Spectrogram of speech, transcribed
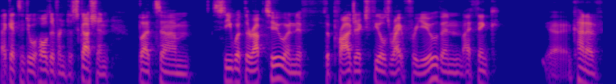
that gets into a whole different discussion. But um, see what they're up to, and if the project feels right for you, then I think uh, kind of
